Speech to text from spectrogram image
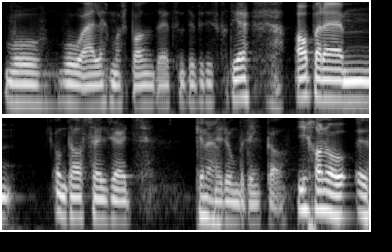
wo, wo eigentlich mal spannend wäre, um darüber zu diskutieren. Aber ähm, um das soll es ja jetzt genau. nicht unbedingt gehen. Ich habe noch ein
